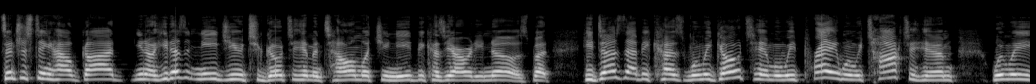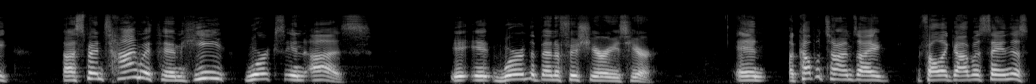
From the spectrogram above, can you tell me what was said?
It's interesting how God, you know, He doesn't need you to go to Him and tell Him what you need because He already knows. But He does that because when we go to Him, when we pray, when we talk to Him, when we uh, spend time with Him, He works in us. It, it, we're the beneficiaries here. And a couple times I felt like God was saying this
